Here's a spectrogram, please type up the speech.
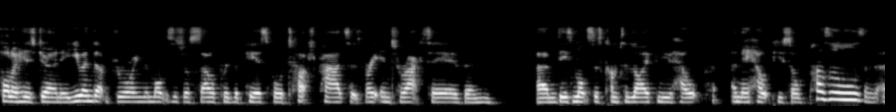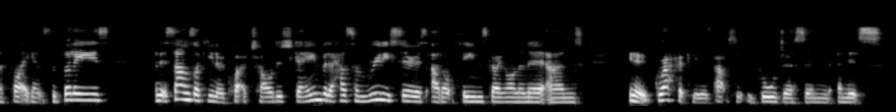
follow his journey. You end up drawing the monsters yourself with the PS4 touchpad, so it's very interactive and um, these monsters come to life and you help and they help you solve puzzles and, and fight against the bullies. And it sounds like, you know, quite a childish game, but it has some really serious adult themes going on in it. And, you know, graphically it's absolutely gorgeous and, and it's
